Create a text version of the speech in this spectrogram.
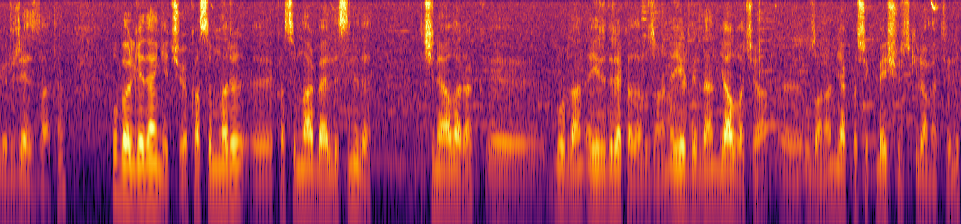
göreceğiz zaten. Bu bölgeden geçiyor. Kasımları, e, Kasımlar beldesini de içine alarak buradan Eğirdir'e kadar uzanan, Eğirdir'den Yalvaç'a uzanan yaklaşık 500 kilometrelik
